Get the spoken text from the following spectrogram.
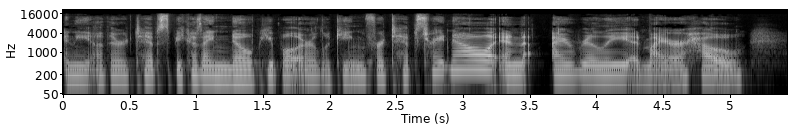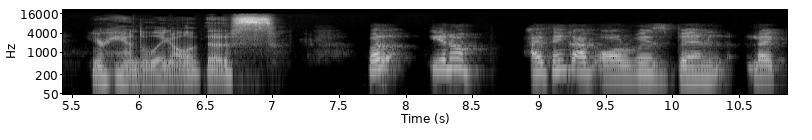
any other tips because I know people are looking for tips right now. And I really admire how you're handling all of this. Well, you know, I think I've always been like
